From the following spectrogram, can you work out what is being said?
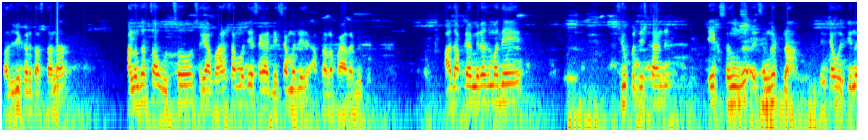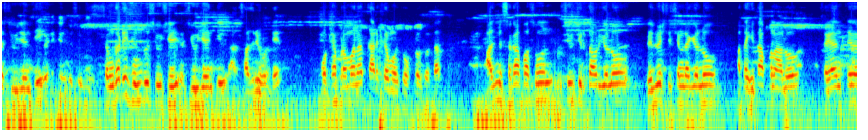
साजरी करत असताना आनंदाचा उत्सव सगळ्या महाराष्ट्रामध्ये सगळ्या देशामध्ये आपल्याला पाहायला मिळतो. आज आपल्या मिरजमध्ये शिवप्रतिष्ठान एक संघ संघटना त्यांच्या वतीनं शिवजयंती संघटित हिंदू शिवशे शिवजयंती साजरी होते. मोठ्या प्रमाणात कार्यक्रम उपलब्ध होतात. आज मी सकाळपासून शिवतीर्थावर गेलो रेल्वे स्टेशनला गेलो आता हिता पण आलो. सगळ्यांचे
